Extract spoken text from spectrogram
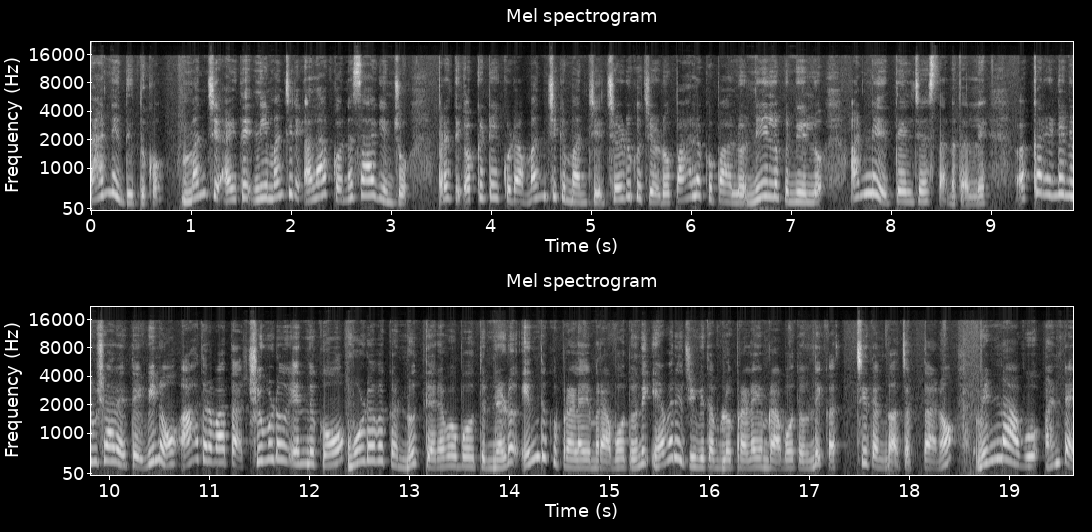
దాన్ని దిద్దుకో. మంచి అయితే నీ మంచిని అలా కొనసాగించు. ప్రతి ఒక్కటి కూడా మంచికి మంచి చెడుకు చెడు పాలకు పాలు నీళ్ళకు నీళ్ళు అన్ని తేల్చేస్తాను తల్లి. ఒక్క రెండు నిమిషాలు అయితే విను ఆ తర్వాత శివుడు ఎందుకు మూడవ కన్ను తెరవబోతున్నాడు? ఎందుకు ప్రళయం రాబోతుంది? ఎవరి జీవితంలో ప్రళయం రాబోతుంది? ఖచ్చితంగా చెప్తాను. విన్నావు అంటే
